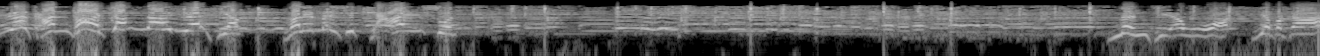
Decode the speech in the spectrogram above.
越。看他长得越像我的门婿天顺，恁爹我也不敢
